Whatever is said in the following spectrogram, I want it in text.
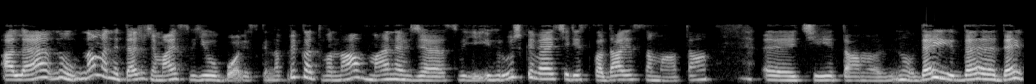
але ну, вона в мене теж вже має свої обов'язки. Наприклад, вона в мене вже свої ігрушки ввечері складає сама. Та? Е, чи там, ну, де, де, де,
